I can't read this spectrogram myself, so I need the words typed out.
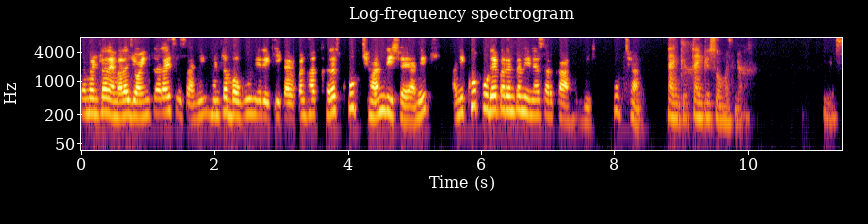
तर म्हटलं नाही मला जॉईन करायचंच आहे. म्हटलं बघू हे रेकी काय पण हा खरंच खूप छान विषय आहे आणि खूप पुढेपर्यंत नेण्यासारखा आहे खूप छान. Thank you thank you so much ma'am yes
